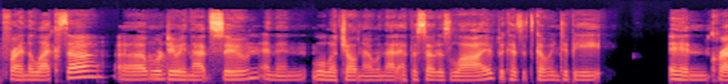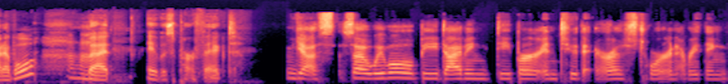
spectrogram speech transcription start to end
friend Alexa. Uh, We're Mm. doing that soon, and then we'll let y'all know when that episode is live because it's going to be incredible. Mhm. But it was perfect. Yes. So we will be diving deeper into the Eras tour and everything.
